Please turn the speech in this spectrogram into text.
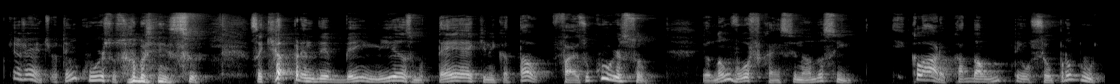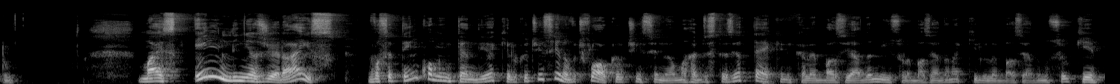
Porque, gente, eu tenho um curso sobre isso. Você quer aprender bem mesmo, técnica tal, faz o curso. Eu não vou ficar ensinando assim. E claro, cada um tem o seu produto. Mas em linhas gerais, você tem como entender aquilo que eu te ensino. Eu vou te falar, o que eu te ensino é uma radiestesia técnica, ela é baseada nisso, ela é baseada naquilo, ela é baseada não sei o quê.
